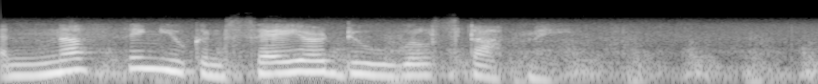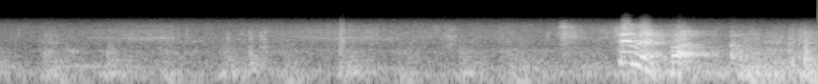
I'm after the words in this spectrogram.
And nothing you can say or do will stop me. Philippa!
